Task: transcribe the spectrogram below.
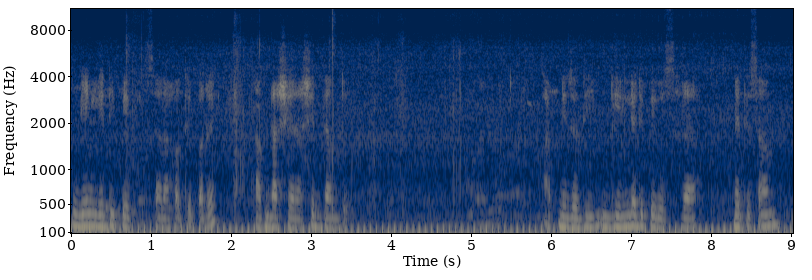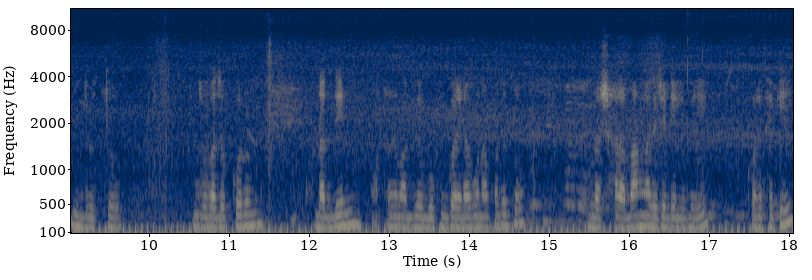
গ্রিন লেডি পেঁপে ছাড়া হতে পারে আপনার সেরা সিদ্ধান্ত। আপনি যদি গ্রিন লেডি পেঁপে চারা নিতে চান, দ্রুত যোগাযোগ করুন। অর্ডার দিন অর্ডারের মাধ্যমে বুকিং করে রাখুন আপাতত। আমরা সারা বাংলাদেশে ডেলিভারি করে থাকি।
